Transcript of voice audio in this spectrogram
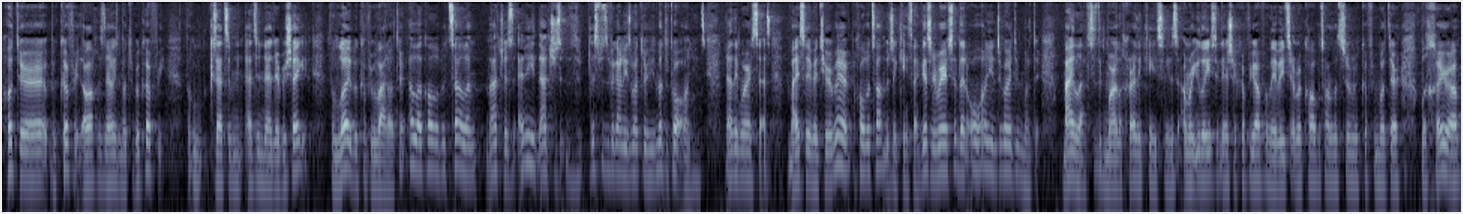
Hoter bekufri. Allah is now he's mutter bekufri because that's a that's a nether b'shegik. The loy bekufri without hoter. Allah kol b'tzalim. Not just any, not just this specific onion is mutter. He's mutter to all onions. Now the Gemara says, "My say v'tir mer b'chol b'tzalim." There's a case like this, and said that all onions are going to be mutter. My left said the Gemara. The the case is Amar Ilay said Desha kufri yafal levi. Ever call b'tzalim l'surim kufri mutter. L'chayra.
